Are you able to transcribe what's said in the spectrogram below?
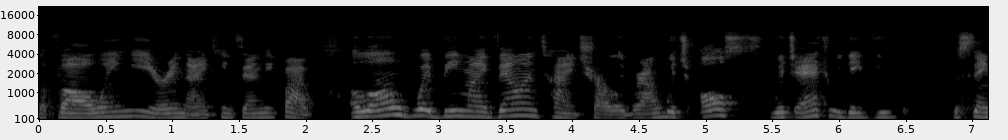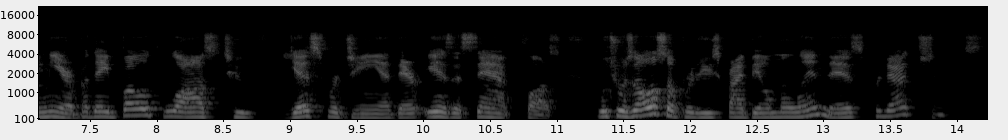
the following year in 1975, along with Be My Valentine, Charlie Brown, which also which actually debuted the same year, but they both lost to Yes, Virginia, There Is a Santa Claus, which was also produced by Bill Melendez Productions.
